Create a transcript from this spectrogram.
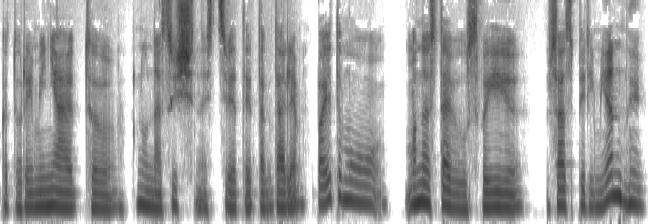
которые меняют ну, насыщенность цвета и так далее. Поэтому он оставил свои SAS-переменные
